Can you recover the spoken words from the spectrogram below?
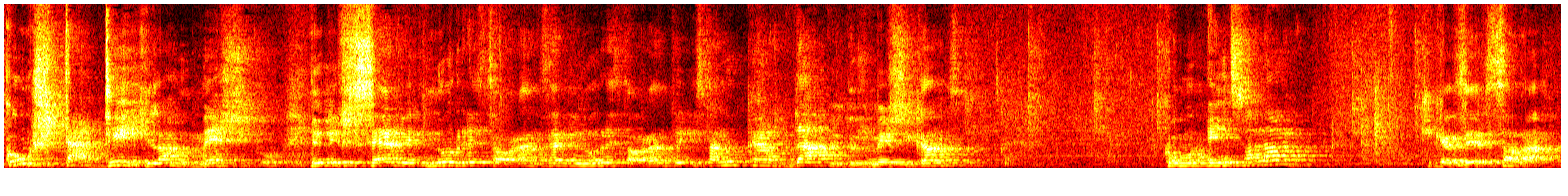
constatei que lá no México eles servem no restaurante, servem no restaurante, está no cardápio dos mexicanos como ensalada, que quer dizer salada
